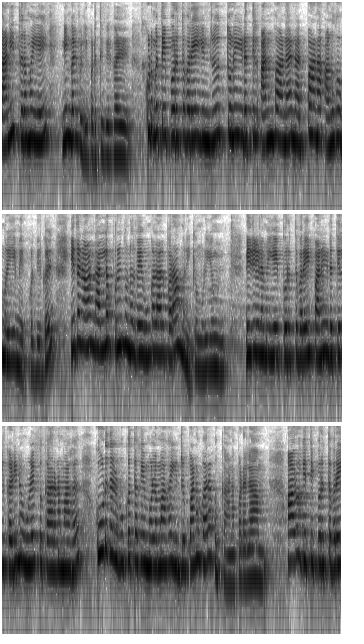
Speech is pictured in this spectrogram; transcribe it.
தனித்திறமையை நீங்கள் வெளிப்படுத்துவீர்கள். குடும்பத்தை பொறுத்தவரை இன்று துணையிடத்தில் அன்பான நட்பான அணுகுமுறையை மேற்கொள்வீர்கள். இதனால் நல்ல புரிந்துணர்வை உங்களால் பராமரிக்க முடியும். நிதி நிலைமையை பொறுத்தவரை பணியிடத்தில் கடின உழைப்பு காரணமாக கூடுதல் ஊக்கத்தொகை மூலமாக இன்று பண வரவு காணப்படலாம். ஆரோக்கியத்தை பொறுத்தவரை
